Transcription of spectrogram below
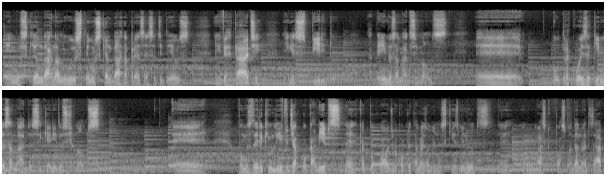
Temos que andar na luz, temos que andar na presença de Deus, em verdade, em espírito. Amém, meus amados irmãos? É... Outra coisa aqui, meus amados e queridos irmãos, é, vamos ler aqui o livro de Apocalipse, né? Daqui a pouco o áudio vai completar mais ou menos 15 minutos, né? É máximo que eu posso mandar no WhatsApp.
